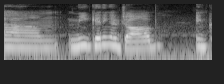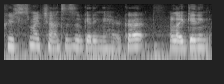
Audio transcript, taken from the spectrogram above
um, me getting a job increases my chances of getting a haircut or like getting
